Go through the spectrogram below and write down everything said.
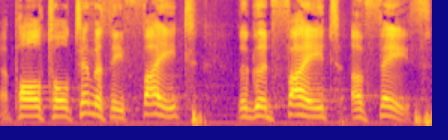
Uh, Paul told Timothy, fight the good fight of faith,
